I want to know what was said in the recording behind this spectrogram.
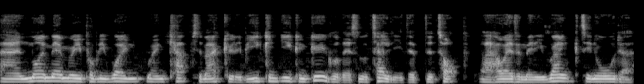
and my memory probably won't won't capture them accurately. But you can you can Google this, and it'll tell you the, the top, uh, however many ranked in order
